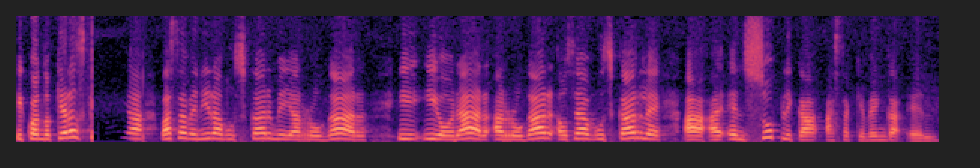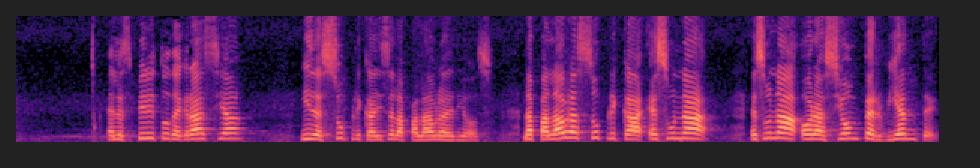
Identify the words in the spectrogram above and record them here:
Y cuando quieras que vaya, vas a venir a buscarme y a rogar y, orar, a rogar, o sea, buscarle en súplica hasta que venga Él. El espíritu de gracia y de súplica, dice la palabra de Dios. La palabra súplica es una, es una oración ferviente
